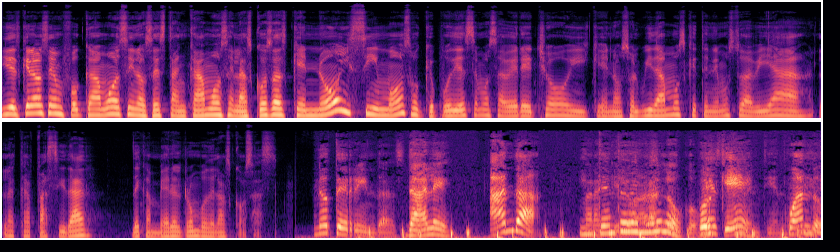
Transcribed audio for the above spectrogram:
Y es que nos enfocamos y nos estancamos en las cosas que no hicimos o que pudiésemos haber hecho y que nos olvidamos que tenemos todavía la capacidad de cambiar el rumbo de las cosas. No te rindas. Dale. Anda. Intenta de nuevo. ¿Por qué? ¿Cuándo?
